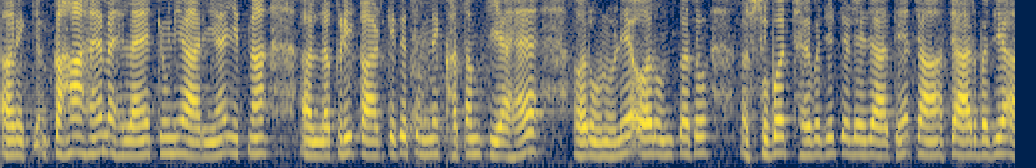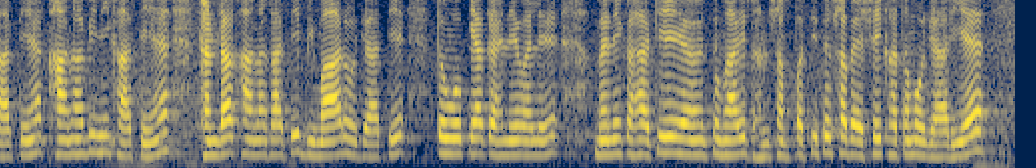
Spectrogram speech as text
कहाँ हैं महिलाएँ? क्यों नहीं आ रही हैं? इतना लकड़ी काट के तो तुमने ख़त्म किया है। और उन्होंने और उनका तो सुबह छः बजे चले जाते हैं चा, चार बजे आते हैं खाना भी नहीं खाते हैं ठंडा खाना खाते बीमार हो जाते तो वो क्या कहने वाले मैंने कहा कि तुम्हारी धन संपत्ति तो सब ऐसे ही ख़त्म हो जा रही है।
